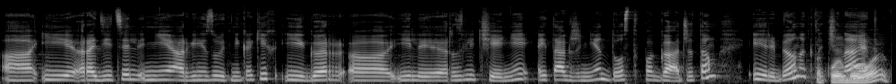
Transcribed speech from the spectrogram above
а, и родитель не организует никаких игр а, или развлечений, и также нет доступа гаджетам, и ребенок Такое начинает... Бывает?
